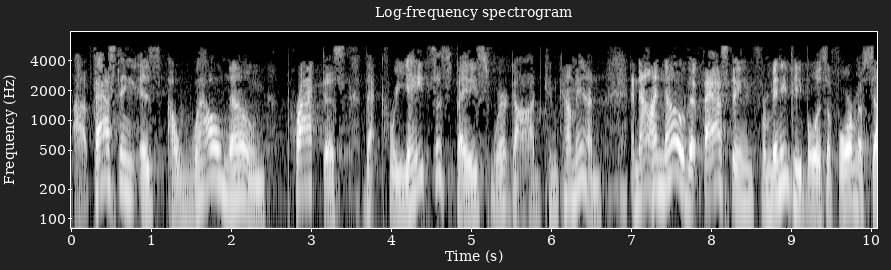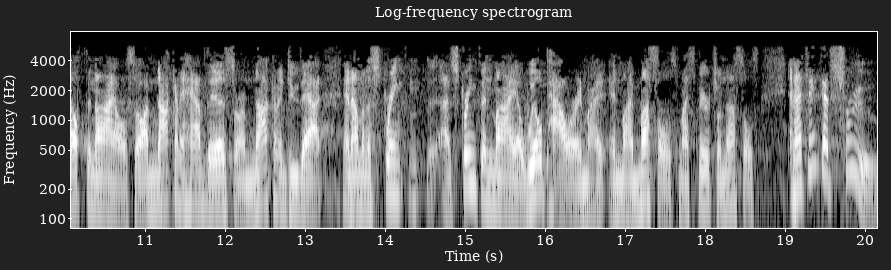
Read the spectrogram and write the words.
Uh, fasting is a well known practice that creates a space where God can come in. And now I know that fasting for many people is a form of self denial. So I'm not going to have this or I'm not going to do that. And I'm going to strengthen, uh, strengthen my uh, willpower and my, and my muscles, my spiritual muscles. And I think that's true.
